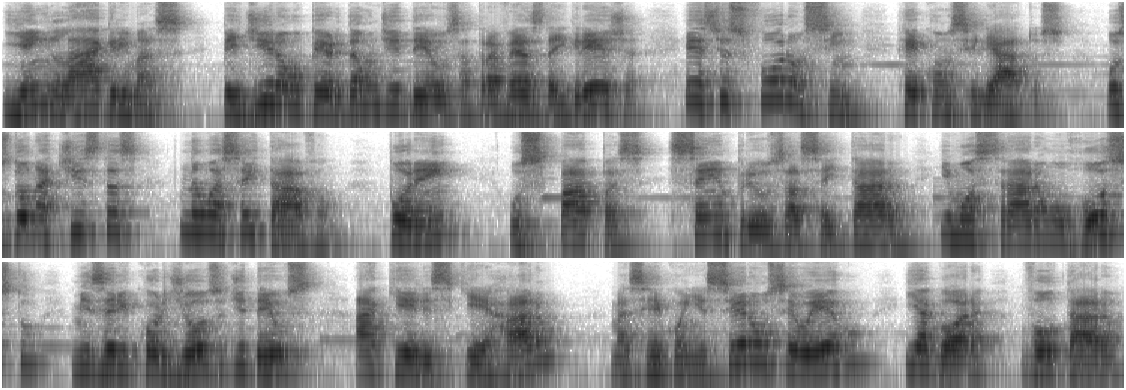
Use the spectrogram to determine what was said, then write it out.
e em lágrimas pediram o perdão de Deus através da igreja, estes foram sim reconciliados. Os donatistas não aceitavam, porém os papas sempre os aceitaram e mostraram o rosto misericordioso de Deus àqueles que erraram, mas reconheceram o seu erro e agora voltaram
